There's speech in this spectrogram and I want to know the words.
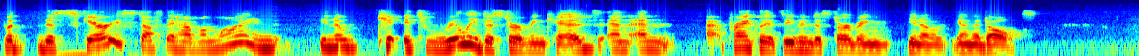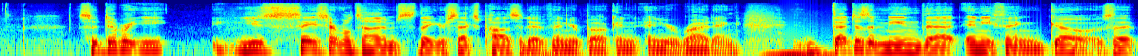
but the scary stuff they have online, you know, it's really disturbing kids, and and uh, frankly, it's even disturbing, you know, young adults. So, Deborah, you, you say several times that you're sex positive in your book and, and your writing. That doesn't mean that anything goes. That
